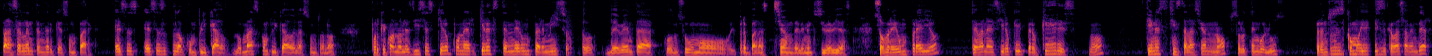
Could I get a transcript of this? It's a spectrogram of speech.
para hacerle entender que es un parque. Ese es, ese es lo complicado, lo más complicado del asunto, ¿no? Porque cuando les dices, quiero poner, quiero extender un permiso de venta, consumo y preparación de alimentos y bebidas sobre un predio, te van a decir, ok, pero ¿qué eres? ¿No? ¿Tienes instalación? No, pues solo tengo luz. Pero entonces, ¿cómo dices que vas a vender?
